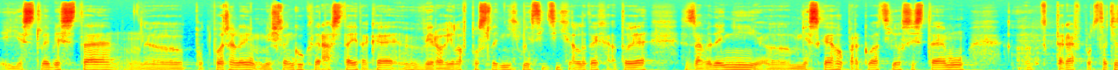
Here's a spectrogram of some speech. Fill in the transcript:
jestli byste eh, podpořili myšlenku, která se tady také vyrojila v posledních měsících a letech, a to je zavedení eh, městského parkovacího systému, které v podstatě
